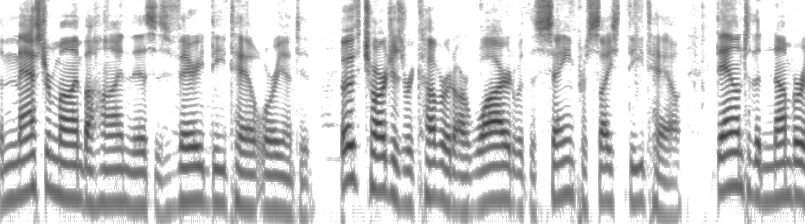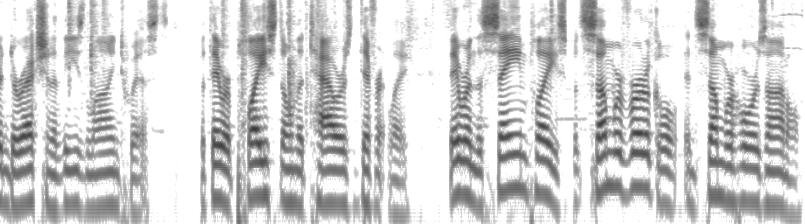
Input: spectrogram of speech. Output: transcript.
the mastermind behind this is very detail oriented. Both charges recovered are wired with the same precise detail, down to the number and direction of these line twists, but they were placed on the towers differently. They were in the same place, but some were vertical and some were horizontal.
